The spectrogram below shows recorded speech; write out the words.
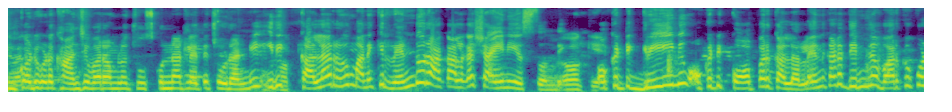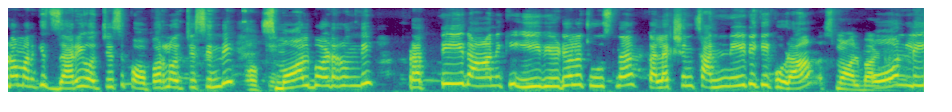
ఇంకోటి కూడా కాంచీవరంలో చూసుకున్నట్లయితే చూడండి. ఇది కలర్ మనకి రెండు రకాలుగా షైనీ ఇస్తుంది. ఒకటి గ్రీన్ ఒకటి కాపర్ కలర్లో ఎందుకంటే దీని మీద వర్క్ కూడా మనకి జరీ వచ్చేసి కాపర్లో వచ్చేసింది. స్మాల్ బార్డర్ ఉంది. ప్రతి దానికి ఈ వీడియోలో చూసిన కలెక్షన్స్ అన్నిటికీ కూడా small border. Only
